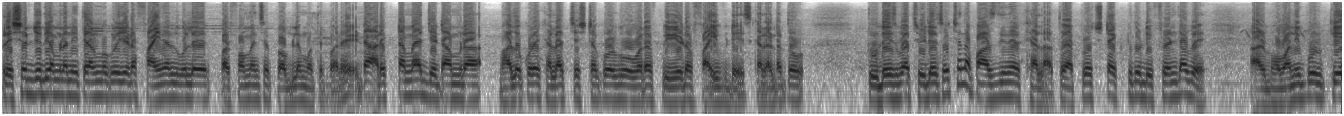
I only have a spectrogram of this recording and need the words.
প্রেশার যদি আমরা নিতে আরম্ভ করি, যেটা ফাইনাল বলে পারফরমেন্সের প্রবলেম হতে পারে, এটা আরেকটা ম্যাচ যেটা আমরা ভালো করে খেলার চেষ্টা করব over a period of five days খেলাটা তো টু ডেজ বা থ্রি ডেজ হচ্ছে না, পাঁচ দিনের খেলা। তো অ্যাপ্রোচটা একটু তো ডিফারেন্ট হবে। আর ভবানীপুরকে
